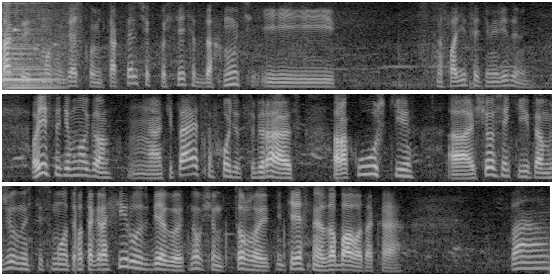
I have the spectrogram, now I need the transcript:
Также здесь можно взять какой-нибудь коктейльчик, посидеть, отдохнуть и насладиться этими видами. Вот здесь, кстати, много китайцев ходят, собирают ракушки, а, еще всякие там живности смотрят, фотографируют, бегают. Ну, в общем, тоже интересная забава такая. Пам.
